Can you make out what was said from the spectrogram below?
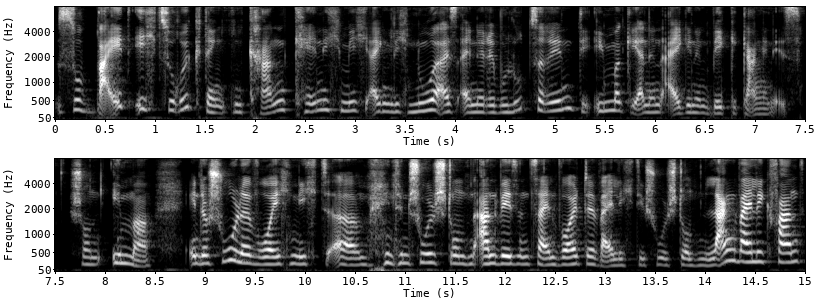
soweit ich zurückdenken kann, kenne ich mich eigentlich nur als eine Revoluzerin, die immer gerne einen eigenen Weg gegangen ist. Schon immer. In der Schule, wo ich nicht ähm, in den Schulstunden anwesend sein wollte, weil ich die Schulstunden langweilig fand.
